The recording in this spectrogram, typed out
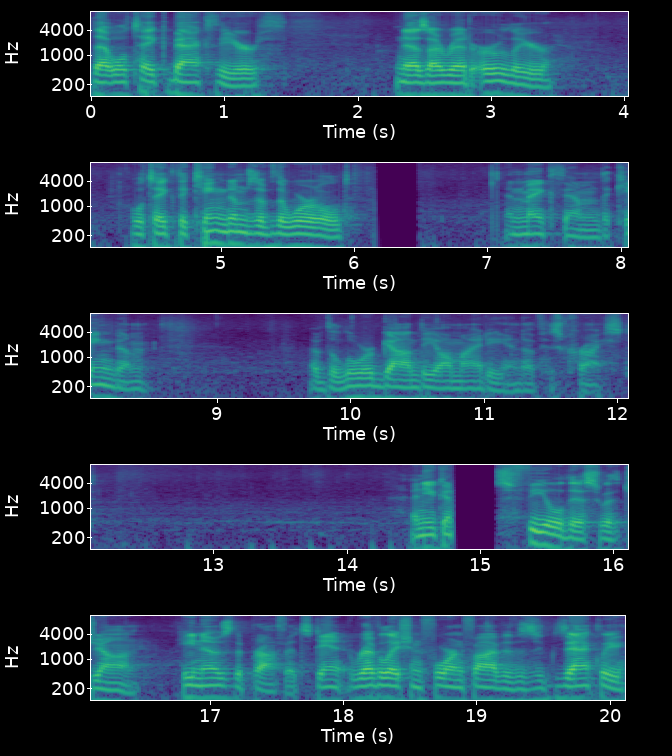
that will take back the earth. And as I read earlier, will take the kingdoms of the world and make them the kingdom of the Lord God the Almighty and of his Christ. And you can feel this with John. He knows the prophets. Dan- Revelation 4 and 5 is exactly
